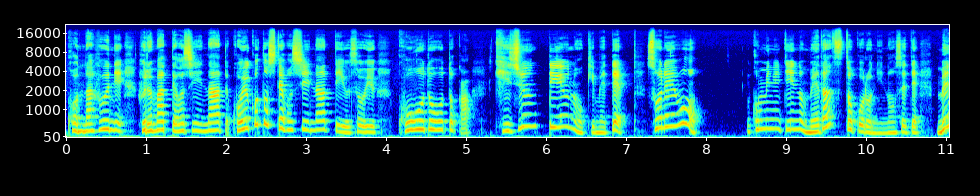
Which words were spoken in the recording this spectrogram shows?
こんな風に振る舞ってほしいなってこういうことしてほしいなっていうそういう行動とか基準っていうのを決めてそれをコミュニティの目立つところに載せてメ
